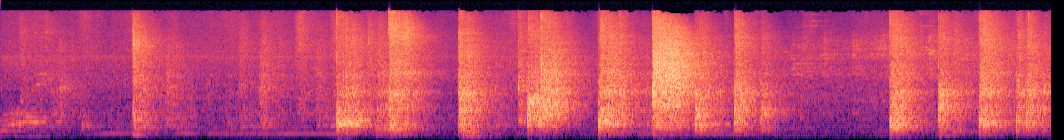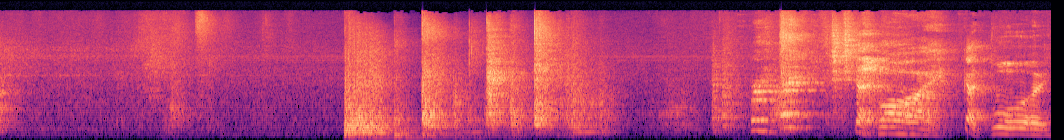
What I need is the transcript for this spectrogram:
boy. Ready, break. Good boy. Good boy.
